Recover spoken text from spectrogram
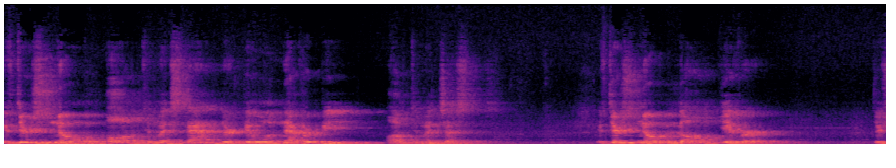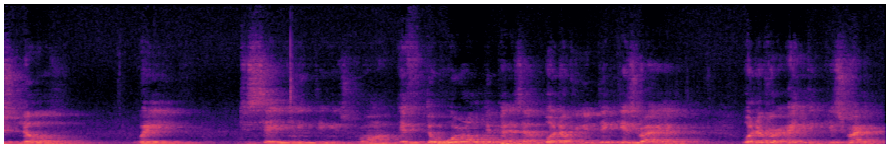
If there's no ultimate standard, there will never be ultimate justice. If there's no lawgiver, there's no way to say anything is wrong. If the world depends on whatever you think is right, whatever I think is right,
